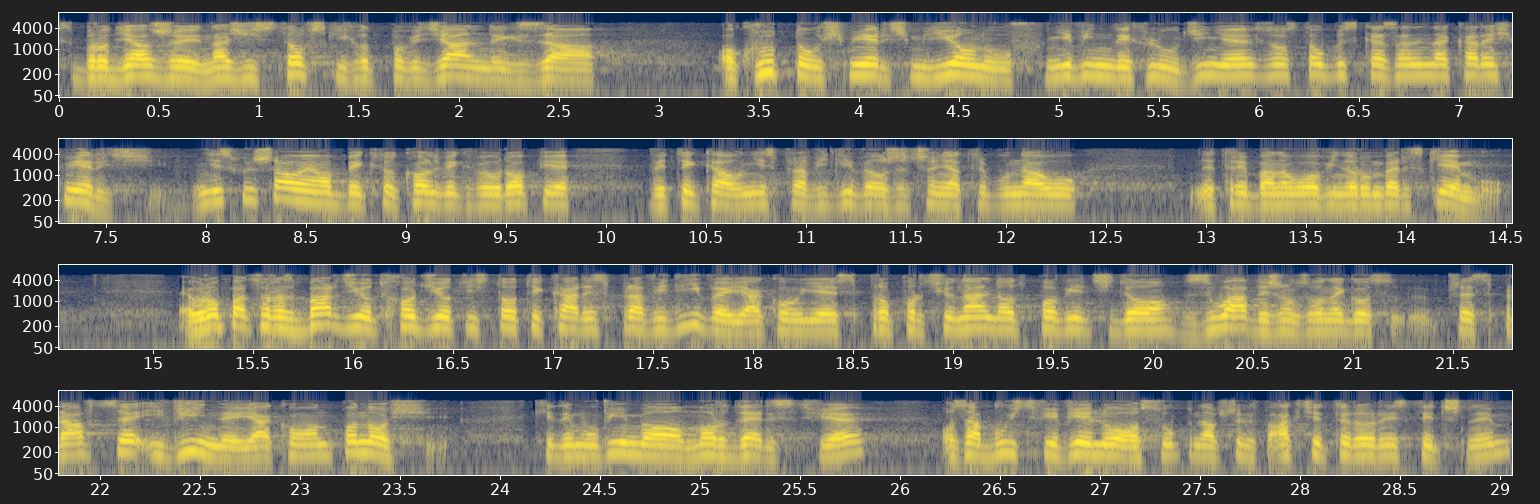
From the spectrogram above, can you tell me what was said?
zbrodniarzy nazistowskich odpowiedzialnych za okrutną śmierć milionów niewinnych ludzi nie zostałby skazany na karę śmierci. Nie słyszałem, aby ktokolwiek w Europie wytykał niesprawiedliwe orzeczenia Trybunałowi Norymberskiemu. Europa coraz bardziej odchodzi od istoty kary sprawiedliwej, jaką jest proporcjonalna odpowiedź do zła wyrządzonego przez sprawcę i winy, jaką on ponosi. Kiedy mówimy o morderstwie, o zabójstwie wielu osób, na przykład w akcie terrorystycznym,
